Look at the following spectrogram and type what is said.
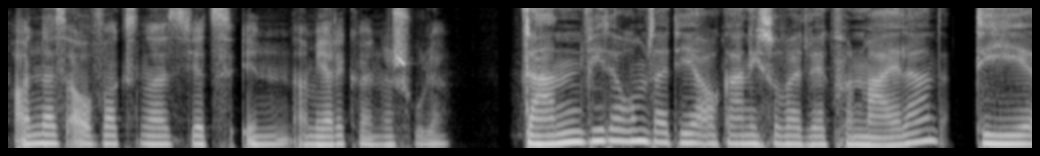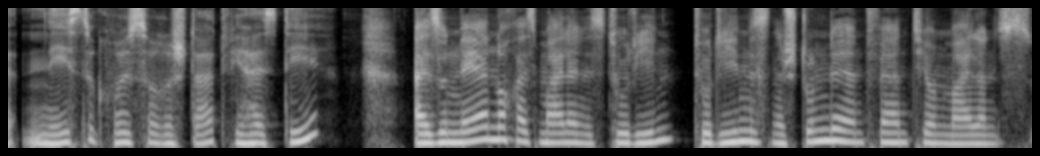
anders aufwachsen als jetzt in Amerika in der Schule. Dann wiederum seid ihr ja auch gar nicht so weit weg von Mailand. Die nächste größere Stadt, wie heißt die? Also näher noch als Mailand ist Turin. Turin ist eine Stunde entfernt hier und Mailand ist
